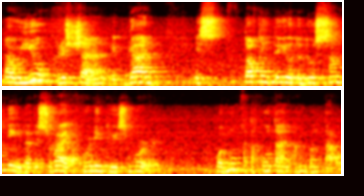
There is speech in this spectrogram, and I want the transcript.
Now you, Christian, if God is talking to you to do something that is right according to His Word, huwag mong katakutan ang ibang tao.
